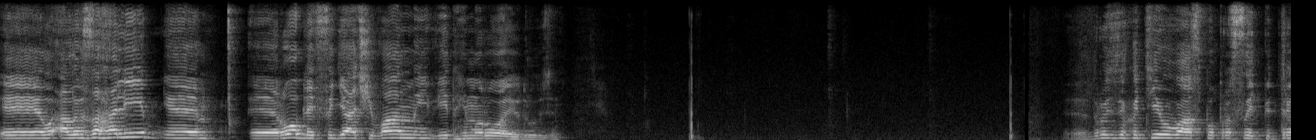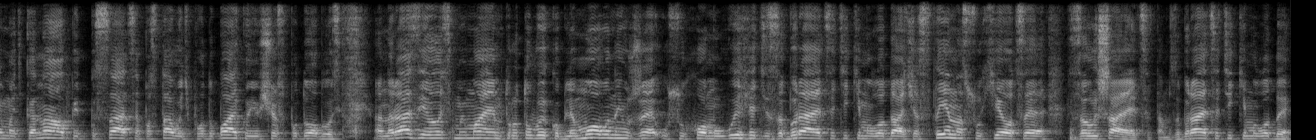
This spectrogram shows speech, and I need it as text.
Е, Але взагалі е, роблять сидячі ванни від геморою, друзі. Друзі, хотів вас попросити підтримати канал, підписатися, поставити вподобайку, якщо сподобалось. А наразі ось ми маємо трутовик облямований вже у сухому вигляді. Забирається тільки молода частина, сухе оце залишається там, забирається тільки молоде.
